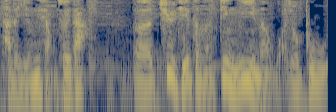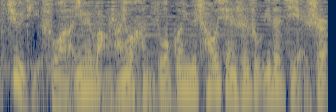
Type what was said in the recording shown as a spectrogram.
它的影响最大。呃，具体怎么定义呢？我就不具体说了，因为网上有很多关于超现实主义的解释。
